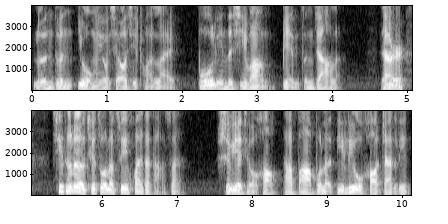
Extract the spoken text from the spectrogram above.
伦敦又没有消息传来，柏林的希望便增加了。然而，希特勒却做了最坏的打算。十月九号，他发布了第六号战令，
